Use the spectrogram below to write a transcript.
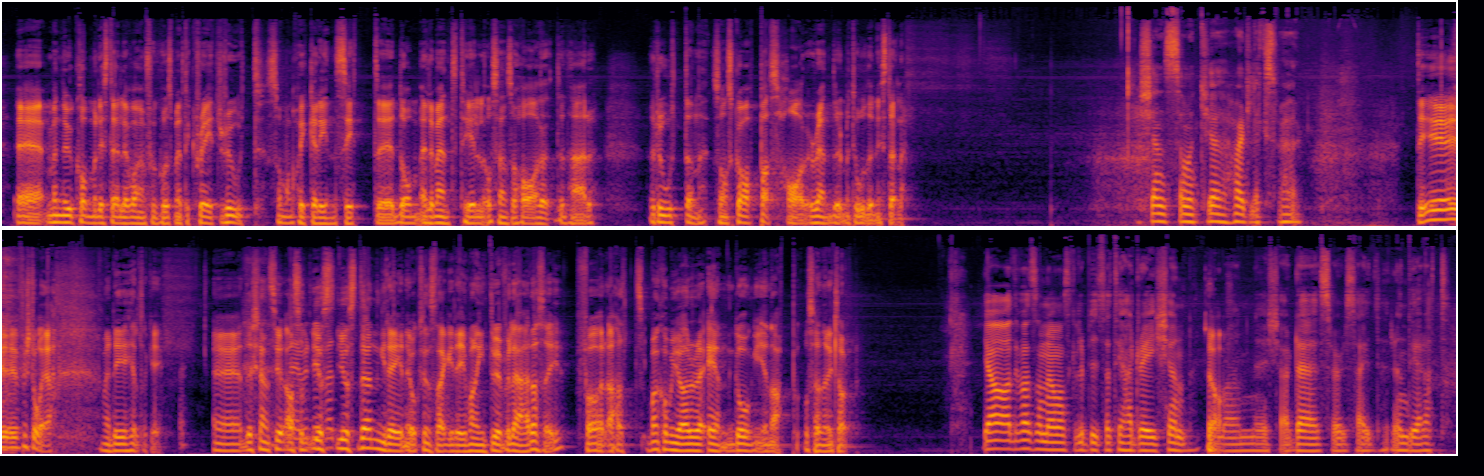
Eh, men nu kommer det istället vara en funktion som heter create root som man skickar in sitt eh, DOM-element till och sen så har den här roten som skapas har render-metoden istället. Det känns som att jag har ett läxförhör. Det förstår jag, men det är helt okej. Eh, det känns ju, alltså, just, just den grejen är också en sån här grej man inte behöver lära sig. För att man kommer göra det en gång i en app och sen är det klart. Ja, det var som när man skulle byta till hydration. Ja. Man körde server-side renderat.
